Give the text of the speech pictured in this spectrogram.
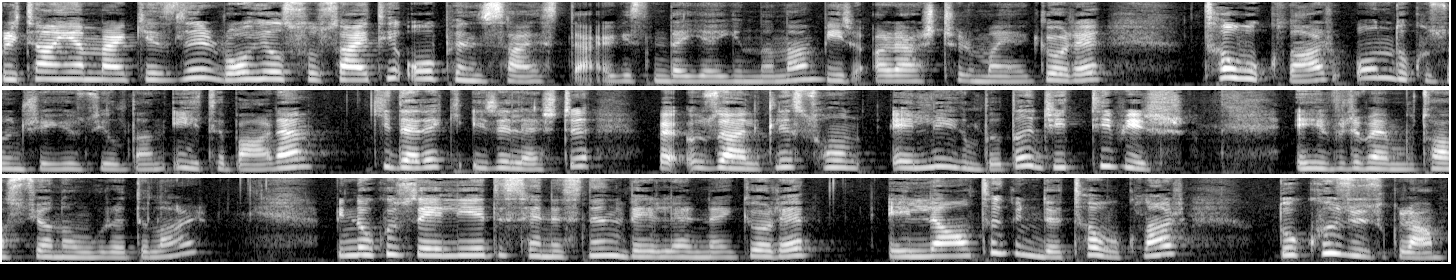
Britanya merkezli Royal Society Open Science dergisinde yayınlanan bir araştırmaya göre tavuklar 19. yüzyıldan itibaren giderek irileşti ve özellikle son 50 yılda da ciddi bir evrime mutasyona uğradılar. 1957 senesinin verilerine göre 56 günde tavuklar 900 gram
